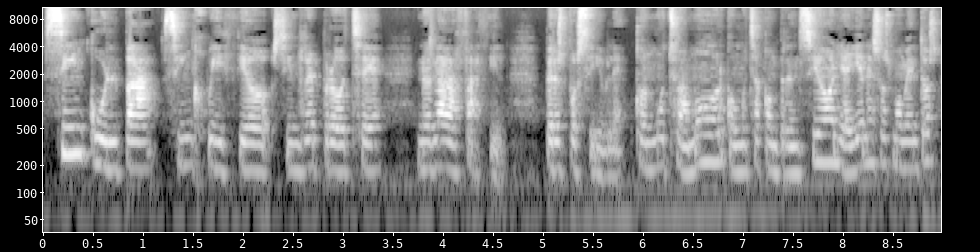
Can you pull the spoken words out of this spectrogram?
sin culpa, sin juicio, sin reproche, no es nada fácil, pero es posible, con mucho amor, con mucha comprensión y ahí en esos momentos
